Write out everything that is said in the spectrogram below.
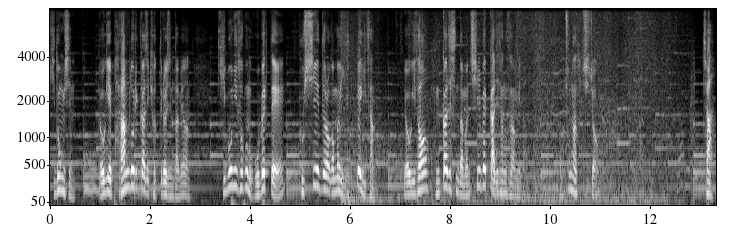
기동신, 여기에 바람돌이까지 곁들여진다면 기본 이속은 500대에 부시에 들어가면 600 이상 여기서 궁까지 쓴다면 700까지 상승합니다. 엄청난 수치죠. 자,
